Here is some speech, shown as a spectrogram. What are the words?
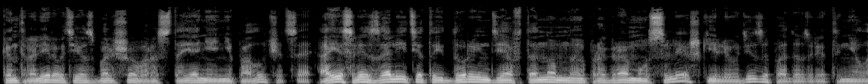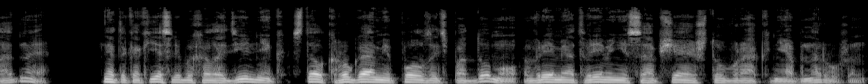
Контролировать ее с большого расстояния не получится, а если залить этой дурынде автономную программу слежки, люди заподозрят неладное. Это как если бы холодильник стал кругами ползать по дому, время от времени сообщая, что враг не обнаружен.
